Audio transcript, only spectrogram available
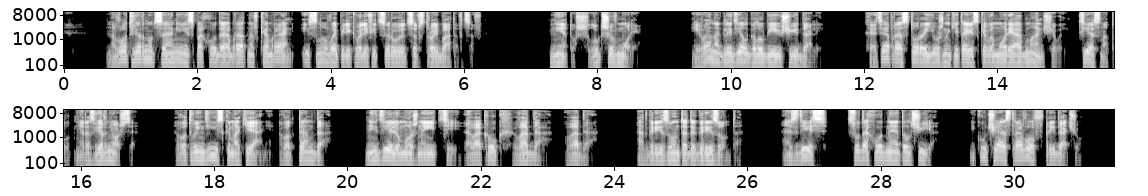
Но вот вернутся они из похода обратно в Камрань и снова переквалифицируются в строй батовцев. Нет уж, лучше в море. Иван оглядел голубеющие дали. Хотя просторы Южно-Китайского моря обманчивы, тесно тут, не развернешься. Вот в Индийском океане, вот там да. Неделю можно идти, а вокруг вода, вода. От горизонта до горизонта. А здесь судоходная толчья. И куча островов в придачу.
